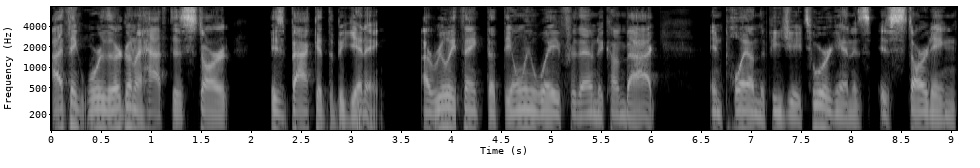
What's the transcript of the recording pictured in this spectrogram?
I think where they're going to have to start is back at the beginning. I really think that the only way for them to come back and play on the PGA Tour again is is starting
